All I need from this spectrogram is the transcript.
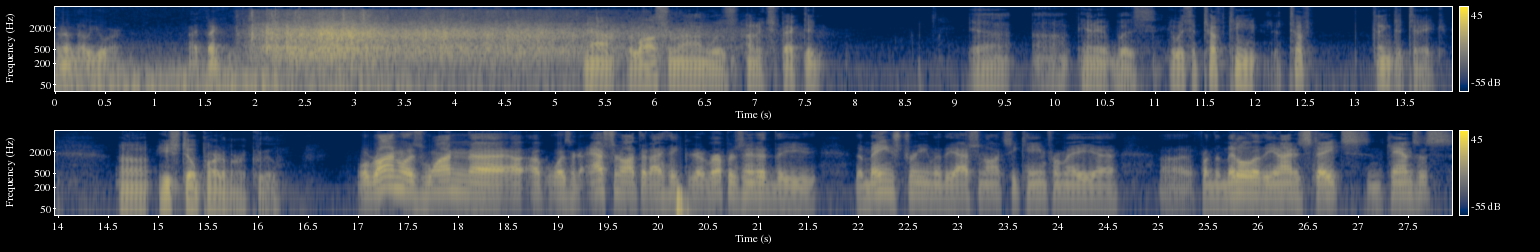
and I know you are. I thank you. Now, the loss of Ron was unexpected, uh, uh, and it was it was a tough team, a tough thing to take. Uh, he's still part of our crew. Well, Ron was one uh, uh, was an astronaut that I think represented the the mainstream of the astronauts. He came from a uh, from the middle of the United States in Kansas.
